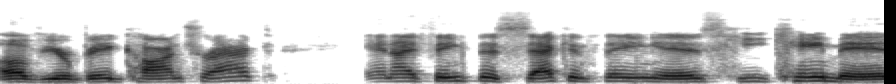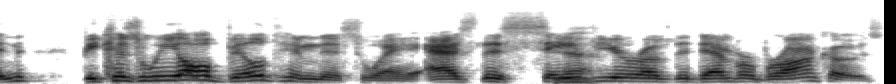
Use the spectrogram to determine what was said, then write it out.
of your big contract. And I think the second thing is he came in because we all built him this way as the savior yeah. of the Denver Broncos.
